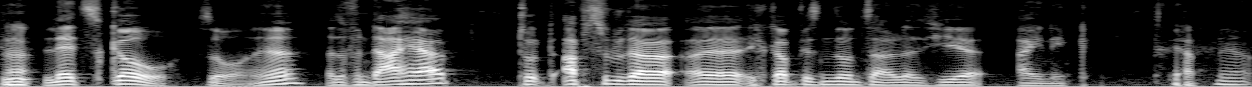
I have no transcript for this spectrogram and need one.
Ja. let's go. So, ne? Also von daher, tot, absoluter, äh, ich glaube, wir sind uns alle hier einig. Ja.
